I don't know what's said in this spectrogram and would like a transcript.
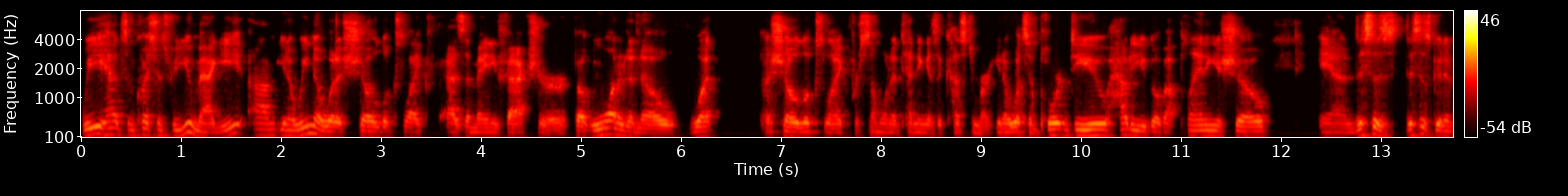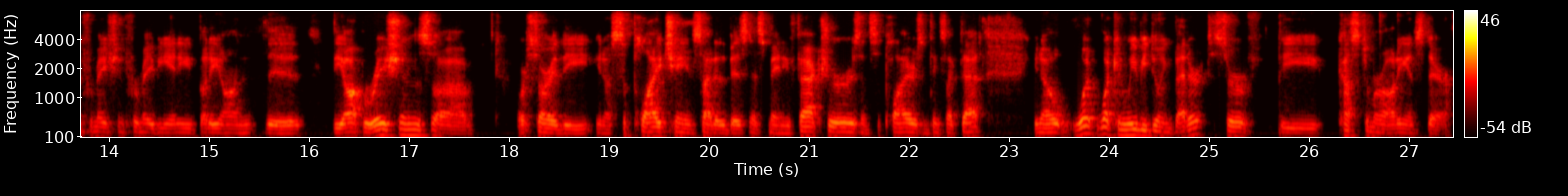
We had some questions for you, Maggie. Um, you know, we know what a show looks like as a manufacturer, but we wanted to know what a show looks like for someone attending as a customer. You know, what's important to you? How do you go about planning your show? And this is this is good information for maybe anybody on the the operations. Uh, or sorry, the you know supply chain side of the business, manufacturers and suppliers and things like that. You know, what what can we be doing better to serve the customer audience there?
